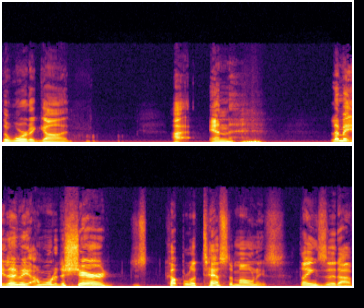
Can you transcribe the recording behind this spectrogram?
the Word of God. And let me, let me, I wanted to share just a couple of testimonies, things that I've,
